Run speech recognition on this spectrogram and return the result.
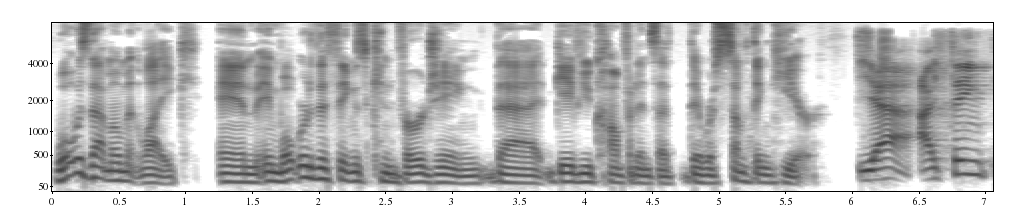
What was that moment like? And, and what were the things converging that gave you confidence that there was something here? Yeah, I think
